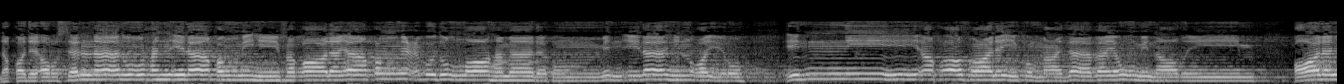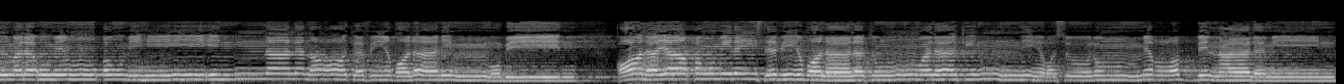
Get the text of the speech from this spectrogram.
لقد أرسلنا نوحا إلى قومه فقال يا قوم اعبدوا الله ما لكم من إله غيره إني أخاف عليكم عذاب يوم عظيم. قال الملأ من قومه إنا لنراك في ضلال مبين. قال يا قوم ليس بي ضلالة ولكني رسول من رب العالمين.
